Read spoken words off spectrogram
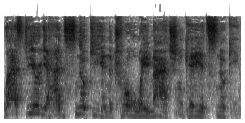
Last year you had Snooki in the throwaway match. Okay, it's Snooki.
